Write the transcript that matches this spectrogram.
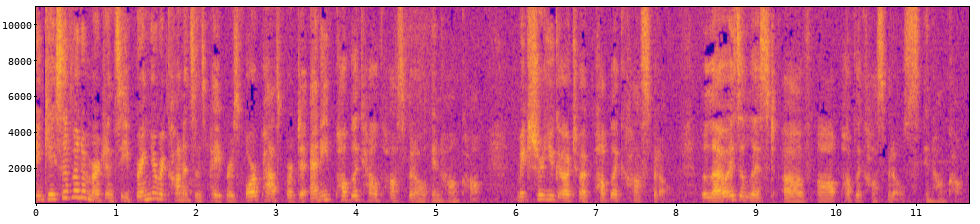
In case of an emergency, bring your recognizance papers or passport to any public health hospital in Hong Kong. Make sure you go to a public hospital. Below is a list of all public hospitals in Hong Kong.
